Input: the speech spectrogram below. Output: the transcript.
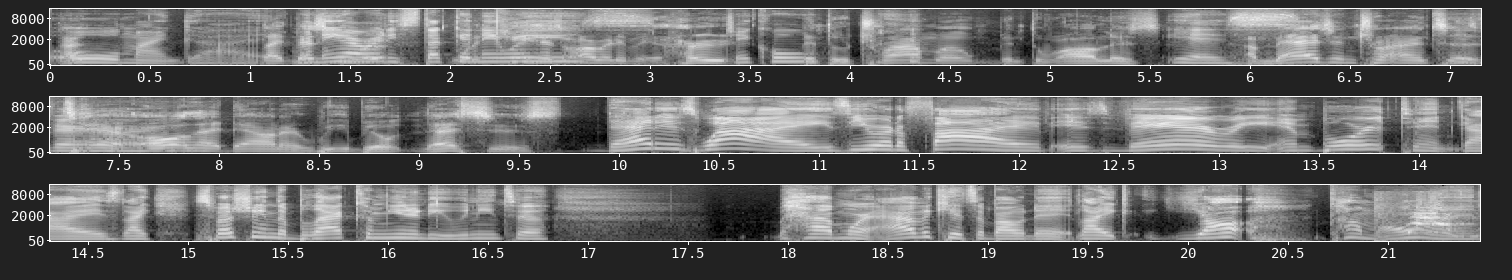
Oh my God. Like when they more- already stuck in their ways. has already been hurt, J. Cole. been through trauma, been through all this. Yes. Imagine trying to tear hard. all that down and rebuild. That's just That is why zero to five is very important, guys. Like, especially in the black community, we need to have more advocates about that. Like, y'all, come on.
